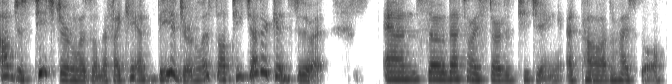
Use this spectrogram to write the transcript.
I'll just teach journalism. If I can't be a journalist, I'll teach other kids to do it. And so that's how I started teaching at Palo Alto High School.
